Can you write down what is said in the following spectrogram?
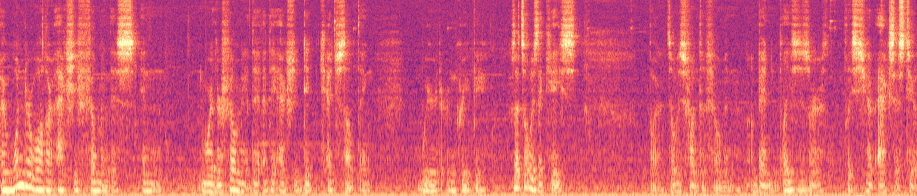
I wonder while they're actually filming this in where they're filming it, that they actually did catch something weird and creepy. Because that's always the case. But it's always fun to film in abandoned places or places you have access to.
